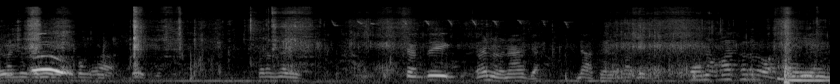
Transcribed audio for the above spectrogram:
Doon ka. Sabi, ano, naga. Naga, naga. Ano, mataro. Ayun.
